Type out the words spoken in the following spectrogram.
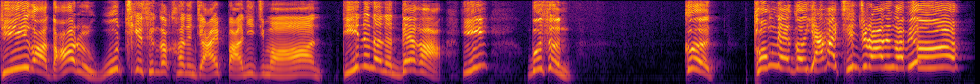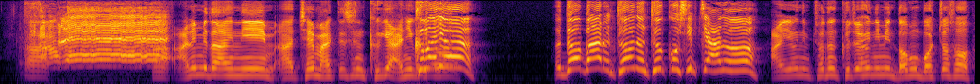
네가 나를 우치게 생각하는지 알 바 아니지만 네 누나는 내가 이 무슨 그 동네 그 양아치인 줄 아는가벼? 아, 아닙니다, 형님. 아, 제 말뜻은 그게 아니고. 그만요. 너 말은 더는 듣고 싶지 않아. 아, 형님, 저는 그저 형님이 너무 멋져서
